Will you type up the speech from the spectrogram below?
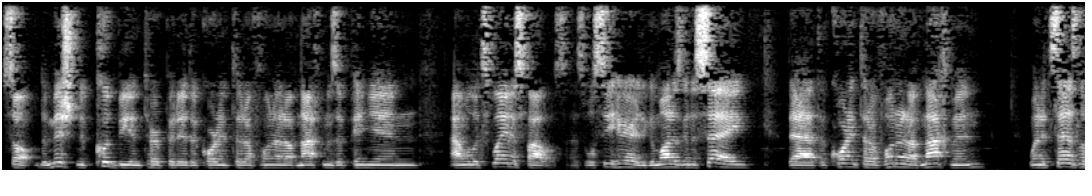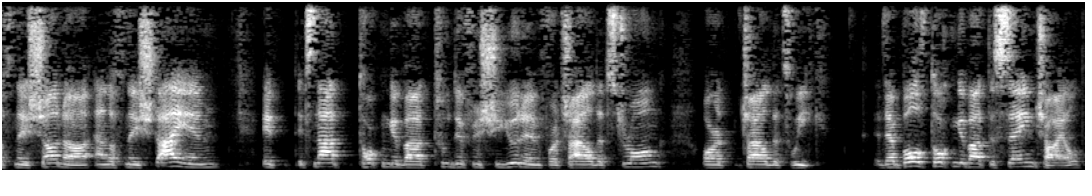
So the Mishnah could be interpreted according to Rav Huna Rav Nachman's opinion, and we'll explain as follows. As we'll see here, the Gemara is going to say that according to Rav Huna Rav Nachman, when it says Lefnei Shana and Lefnei Shtayim, it, it's not talking about two different shiurim for a child that's strong or a child that's weak. They're both talking about the same child,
